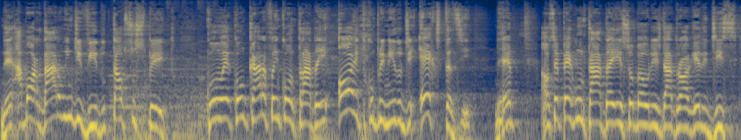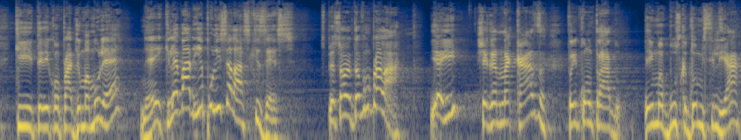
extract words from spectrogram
né, abordaram o indivíduo, o tal suspeito. Com, com o cara foi encontrado aí oito comprimidos de êxtase, né? Ao ser perguntado aí sobre a origem da droga, ele disse que teria comprado de uma mulher, né? E que levaria a polícia lá se quisesse. Os pessoal, então vamos pra lá. E aí, chegando na casa, foi encontrado em uma busca domiciliar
